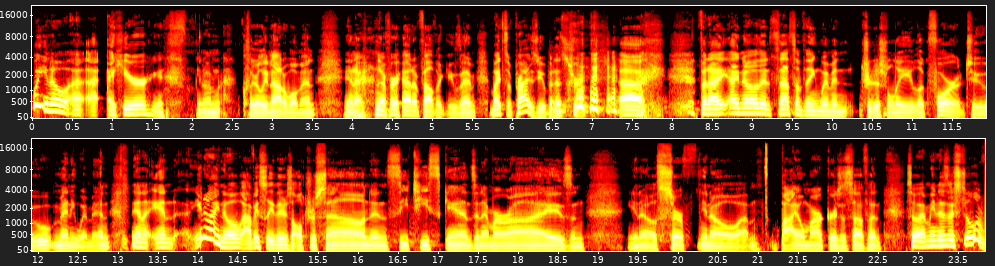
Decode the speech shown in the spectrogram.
Well, you know, I, I, hear, you know, I'm clearly not a woman and I've never had a pelvic exam. Might surprise you, but it's true. uh, but I, I know that it's not something women traditionally look forward to, many women. And, and, you know, I know obviously there's ultrasound and CT scans and MRIs and, you know, surf, you know, um, biomarkers and stuff. And so, I mean, is there still a,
